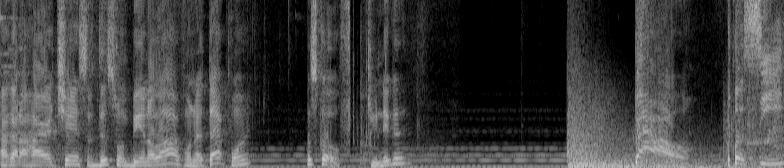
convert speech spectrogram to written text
I got a higher chance of this one being a live one at that point. Let's go. Fuck you, nigga. Bow. Pussy.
